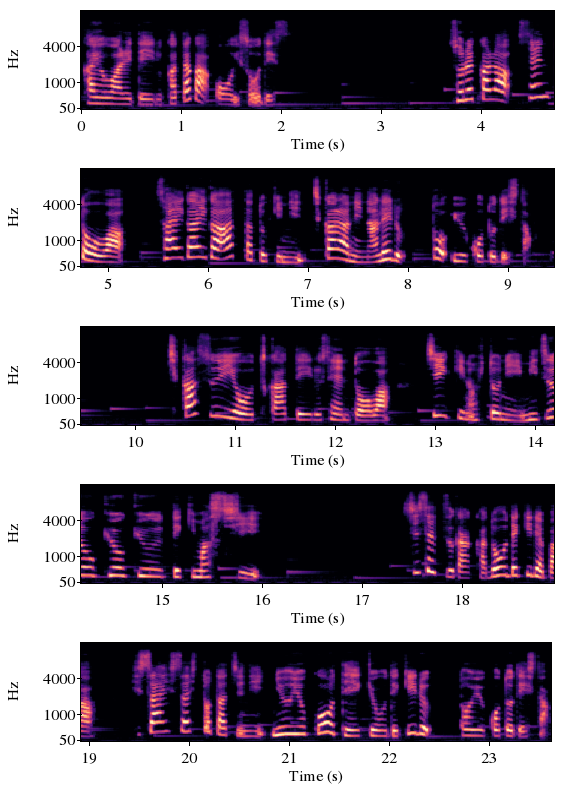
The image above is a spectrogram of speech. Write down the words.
通われている方が多いそうです。それから、銭湯は災害があった時に力になれるということでした。地下水を使っている銭湯は地域の人に水を供給できますし、施設が稼働できれば被災した人たちに入浴を提供できるということでした。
